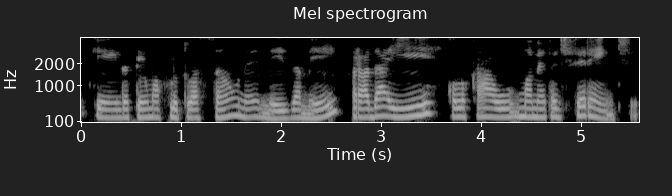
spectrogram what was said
porque ainda tem uma flutuação, né, mês a mês, para daí colocar uma meta diferente.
